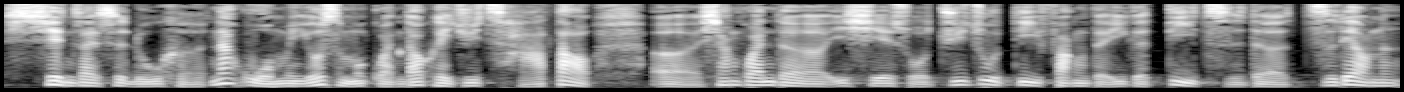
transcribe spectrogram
现在是如何。那我们有什么管道可以去查到呃相关的一些所居住地方的一个地址的资料呢？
